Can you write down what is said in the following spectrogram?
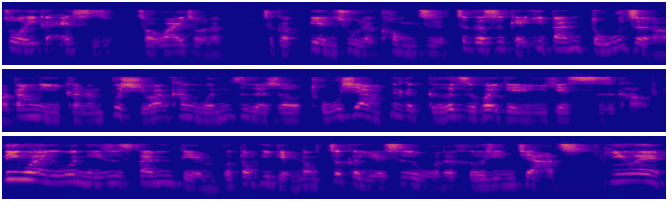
做一个 X 轴 Y 轴的。这个变数的控制，这个是给一般读者啊。当你可能不喜欢看文字的时候，图像那个格子会给你一些思考。另外一个问题是三点不动一点动，这个也是我的核心价值。因为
